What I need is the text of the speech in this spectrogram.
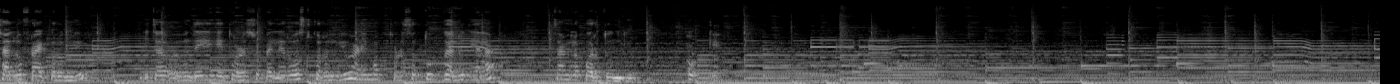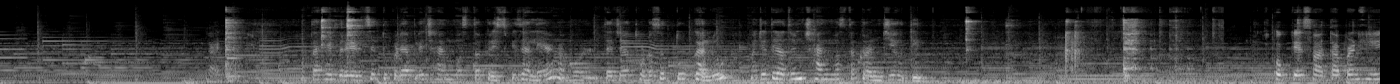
शालो फ्राय करून घेऊ. याच्यामध्ये हे थोडंसं पहिले रोस्ट करून घेऊ आणि मग थोडंसं तूप घालून याला चांगलं परतून घेऊ. ओके आता हे ब्रेडचे तुकडे आपले छान मस्त क्रिस्पी झाले आहे. आपण त्याच्यात थोडंसं तूप घालू. म्हणजे ते अजून छान मस्त क्रंची होतील. ओके सो आता आपण हे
